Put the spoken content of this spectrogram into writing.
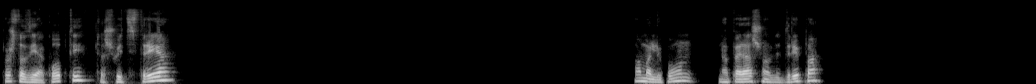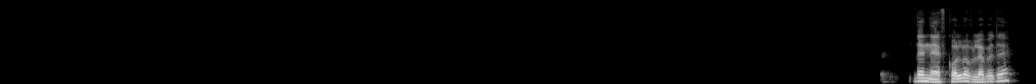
προς το διακόπτη, το switch 3. Πάμε λοιπόν να περάσουμε από την τρύπα Δεν είναι εύκολο, βλέπετε.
